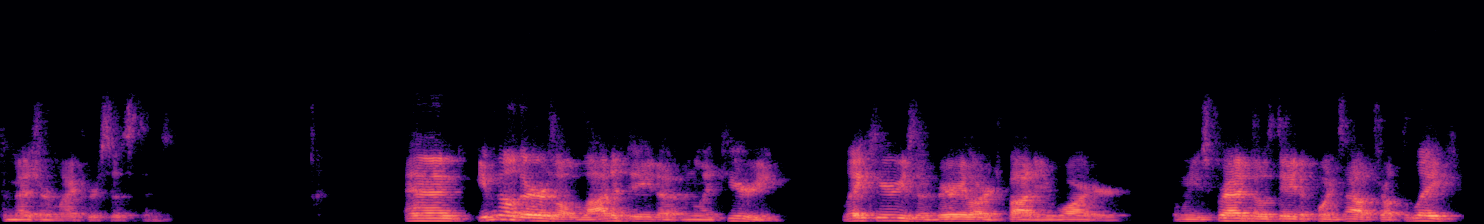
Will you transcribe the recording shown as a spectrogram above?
to measure microcystins. And even though there's a lot of data in Lake Erie, Lake Erie is a very large body of water. And when you spread those data points out throughout the lake,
